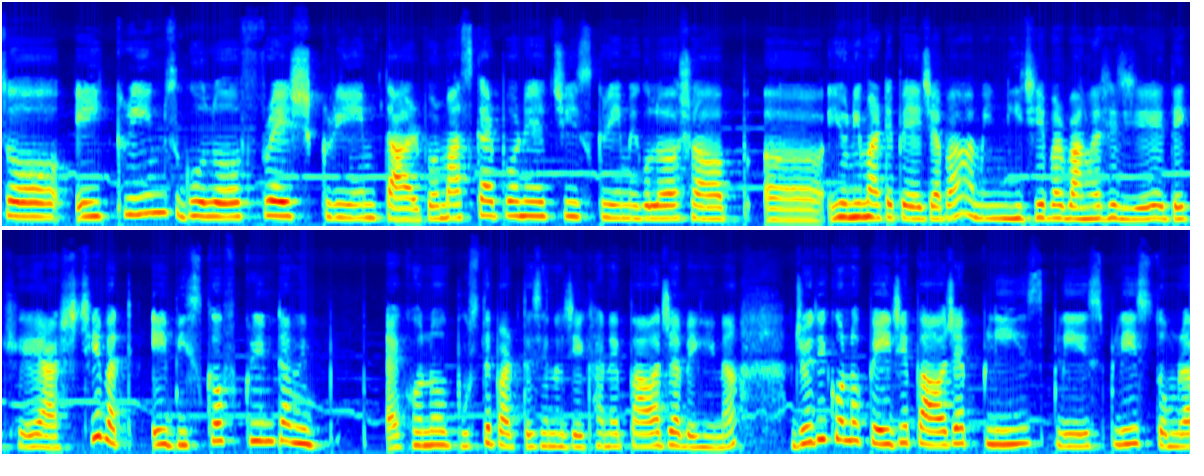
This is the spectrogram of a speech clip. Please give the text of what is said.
সো এই ক্রিমসগুলো ফ্রেশ ক্রিম তারপর মাস্কারপোনে চিজ ক্রিম এগুলো সব ইউনিমার্টে পেয়ে যাবা। আমি নিজে এবার বাংলাদেশে যেয়ে দেখে আসছি। বাট এই বিস্কফ ক্রিমটা আমি এখনও বুঝতে পারতেছি না যে এখানে পাওয়া যাবে কি না যদি কোনো পেজে পাওয়া যায় প্লিজ প্লিজ প্লিজ তোমরা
